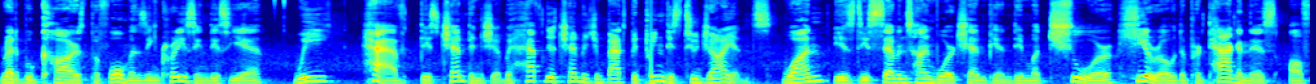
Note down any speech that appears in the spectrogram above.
Red Bull car's performance increasing this year, we have this championship. We have this championship battle between these two giants. One is the seven-time world champion, the mature hero, the protagonist of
